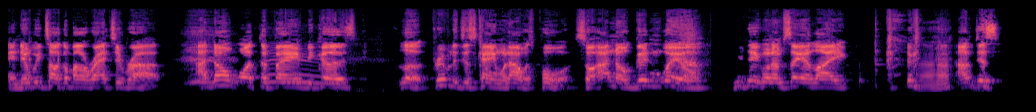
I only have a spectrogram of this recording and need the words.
and then we talk about Ratchet Rob. I don't want the fame because, look, privileges came when I was poor. So I know good and well, you dig what I'm saying? Like, Uh-huh. I'm just,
